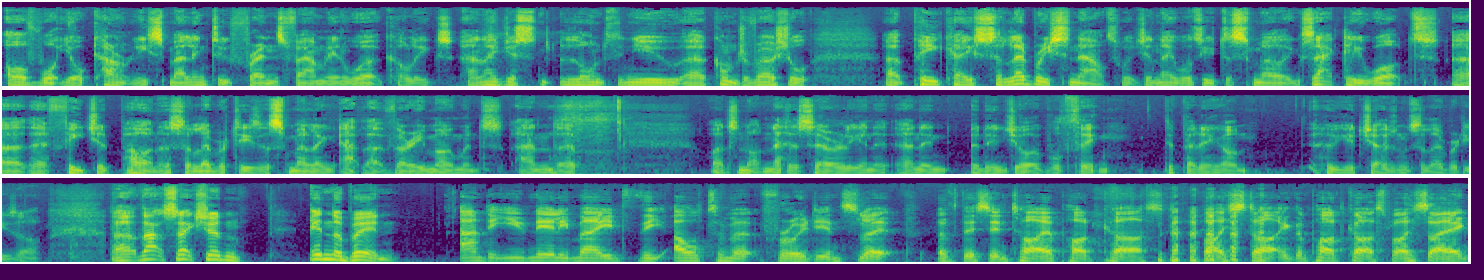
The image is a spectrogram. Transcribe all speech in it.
of what you're currently smelling to friends, family, and work colleagues. And they just launched the new uh, controversial uh, PK Celebrity Snouts, which enables you to smell exactly what uh, their featured partner celebrities are smelling at that very moment. And uh, well, not necessarily an, an, an enjoyable thing, depending on who your chosen celebrities are. That section in the bin. Andy, you nearly made the ultimate Freudian slip of this entire podcast by starting the podcast by saying,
